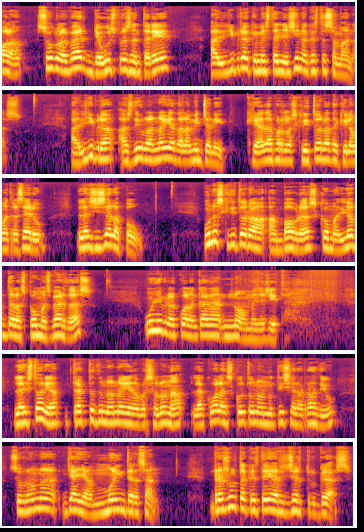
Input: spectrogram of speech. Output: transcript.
Hola, sóc l'Albert i avui us presentaré el llibre que m'he estat llegint aquestes setmanes. El llibre es diu La noia de la mitjanit, creada per l'escriptora de quilòmetre zero, la Gisela Pou. Una escriptora amb obres com El llop de les pomes verdes, un llibre al qual encara no m'he llegit. La història tracta d'una noia de Barcelona la qual escolta una notícia a la ràdio sobre una iaia molt interessant. Resulta que es deia Gertrude Grass.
